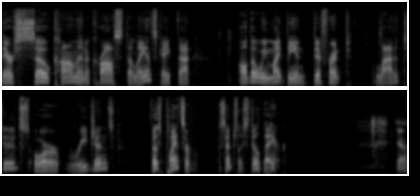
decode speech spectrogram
They're so common across the landscape that although we might be in different latitudes or regions, those plants are essentially still there. Yeah,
